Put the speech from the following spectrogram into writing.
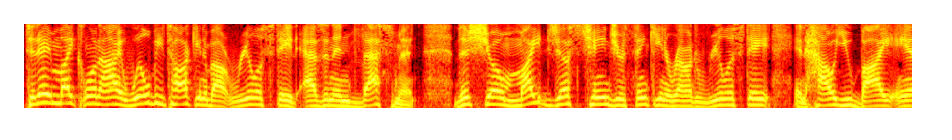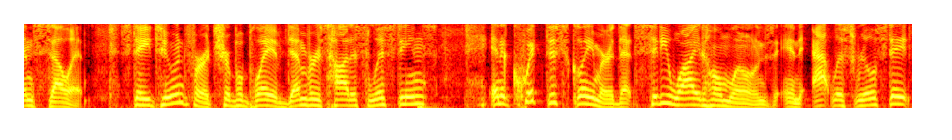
Today, Michael and I will be talking about real estate as an investment. This show might just change your thinking around real estate and how you buy and sell it. Stay tuned for a triple play of Denver's hottest listings. And a quick disclaimer that Citywide Home Loans and Atlas Real Estate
